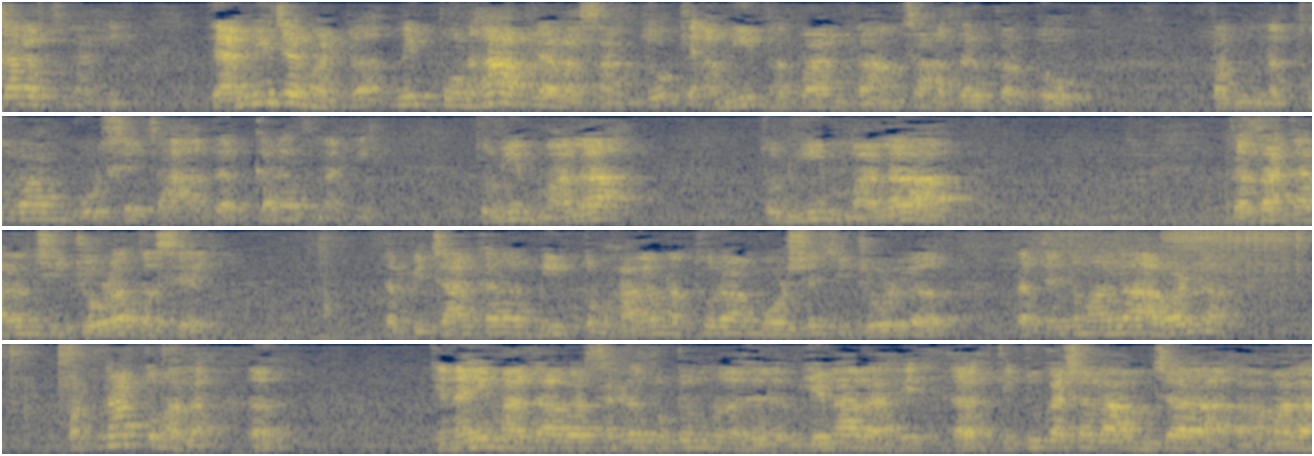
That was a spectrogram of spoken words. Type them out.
करत नाही. त्यांनी जे म्हटलं मी पुन्हा आपल्याला सांगतो की आम्ही भगवान रामचा आदर करतो पण नथुराम गोडसेचा आदर करत नाही. तुम्ही मला तुम्ही मला रजाकारांशी जोडत असेल तर विचार करा मी तुम्हाला नथुराम गोडसेशी जोडलं तर ते तुम्हाला आवडलं? पटणार तुम्हाला की नाही माझा सगळं तुटून येणार आहे हं? की तू कशाला आमच्या आम्हाला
